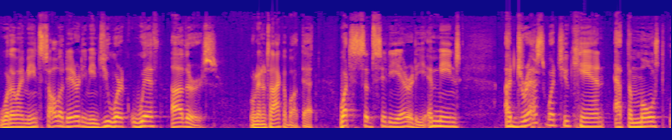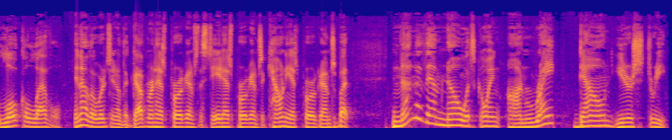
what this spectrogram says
What do I mean? Solidarity means you work with others. We're going to talk about that. What's subsidiarity? It means address what you can at the most local level. In other words, you know, the government has programs, the state has programs, the county has programs, but none of them know what's going on right down your street,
